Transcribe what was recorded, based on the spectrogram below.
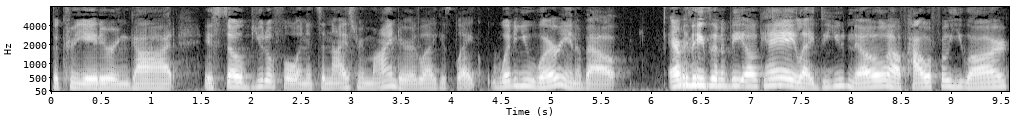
the creator and God. Is so beautiful and it's a nice reminder. Like it's like what are you worrying about? Everything's to be okay. Like do you know how powerful you are?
